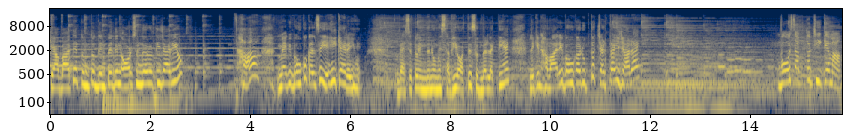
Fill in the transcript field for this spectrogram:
क्या बात है? तुम तो दिन पे दिन और सुंदर होती जा रही हो। हाँ मैं भी बहू को कल से यही कह रही हूँ। वैसे तो इन दिनों में सभी औरतें सुंदर लगती हैं लेकिन हमारी बहू का रूप तो चढ़ता ही जा रहा है। वो सब तो ठीक है माँ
